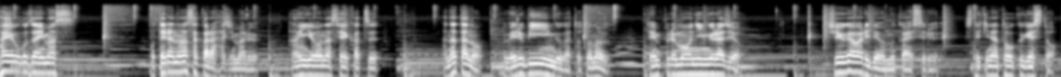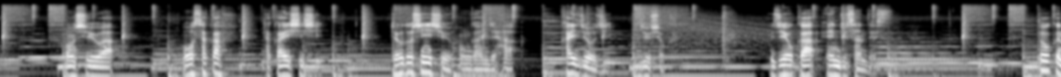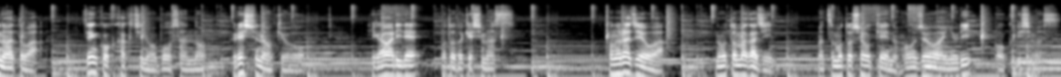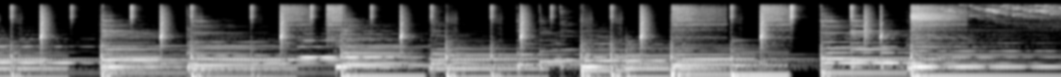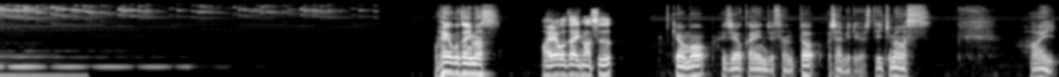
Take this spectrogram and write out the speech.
はようございます。お寺の朝から始まる安養な生活。あなたのウェルビーイングが整うテンプルモーニングラジオ。週替わりでお迎えする素敵なトークゲスト。今週は大阪府高石市浄土真宗本願寺派海上寺住職藤岡円寿さんです。トークの後は全国各地のお坊さんのフレッシュなお経を日替わりでお届けします。このラジオはノートマガジン松本商家の北条庵よりお送りします。はようございます。おはようございます。今日も藤岡円寿さんとおしゃべりをしていきます。はい。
